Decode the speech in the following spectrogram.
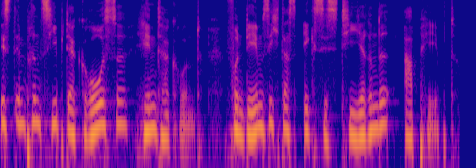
ist im Prinzip der große Hintergrund, von dem sich das Existierende abhebt.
